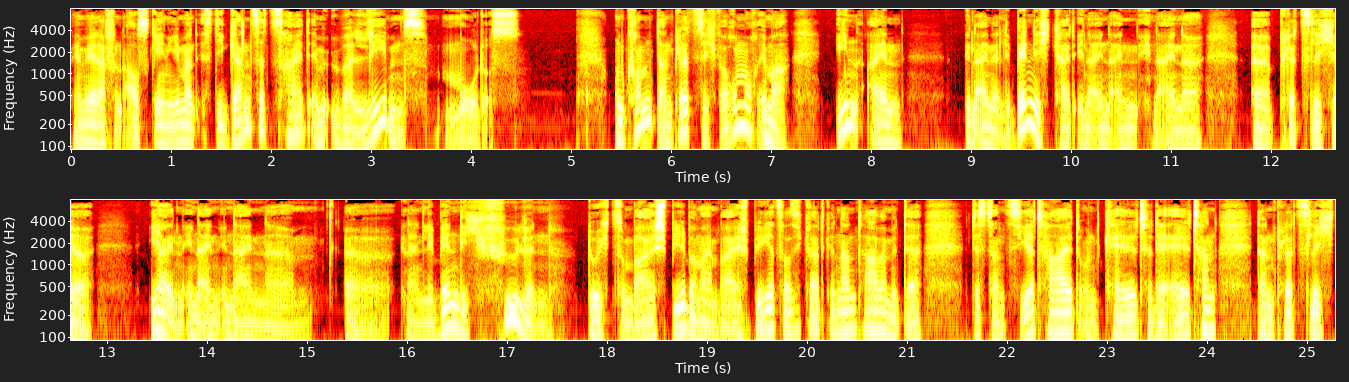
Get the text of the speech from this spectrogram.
wenn wir davon ausgehen, jemand ist die ganze Zeit im Überlebensmodus und kommt dann plötzlich, warum auch immer, in ein in eine Lebendigkeit, in, ein, in, in eine äh, plötzliche, ja, in, in ein, in ein, äh, in ein lebendig fühlen durch zum Beispiel, bei meinem Beispiel jetzt, was ich gerade genannt habe, mit der Distanziertheit und Kälte der Eltern, dann plötzlich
